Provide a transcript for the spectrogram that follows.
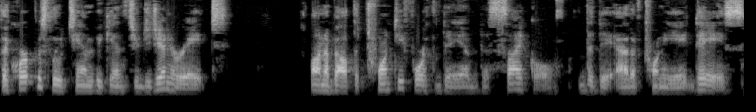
the corpus luteum begins to degenerate on about the 24th day of the cycle, the day out of 28 days.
